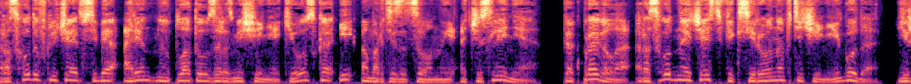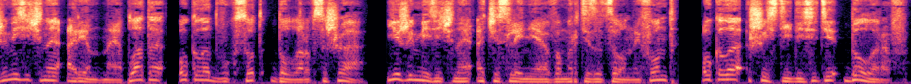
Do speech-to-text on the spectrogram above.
Расходы включают в себя арендную плату за размещение киоска и амортизационные отчисления. Как правило, расходная часть фиксирована в течение года. Ежемесячная арендная плата около 200 долларов США. Ежемесячное отчисление в амортизационный фонд около 60 долларов.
